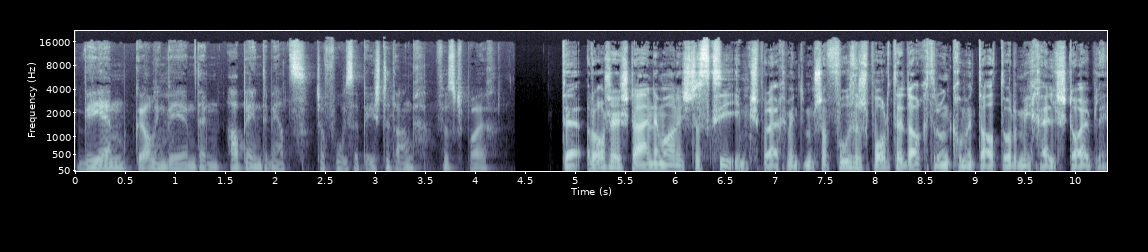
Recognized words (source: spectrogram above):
WM, Girling WM, dann ab Ende März. Schaffhausen, besten Dank fürs Gespräch. Der Roger Steinemann ist das im Gespräch mit dem Schaffhauser Sportredakteur und Kommentator Michael Stäuble.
